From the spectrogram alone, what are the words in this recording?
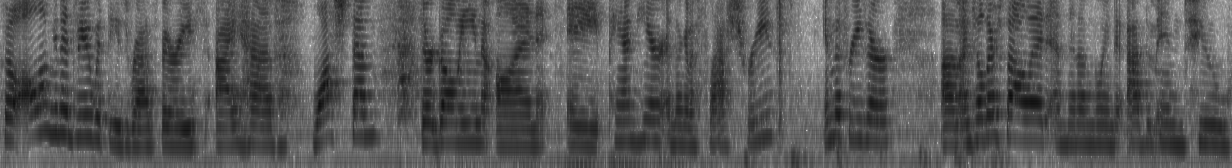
So all I'm gonna do with these raspberries, I have washed them. They're going on a pan here and they're gonna flash freeze in the freezer um, until they're solid and then I'm going to add them into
